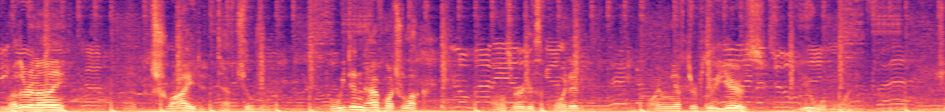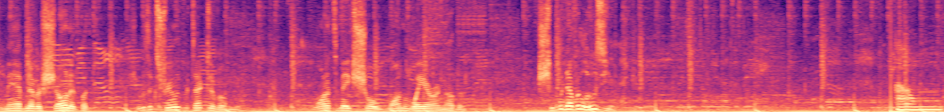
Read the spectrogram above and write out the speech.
your mother and I tried to have children, but we didn't have much luck. I was very disappointed. Finally, after a few years, you were born. She may have never shown it, but she was extremely protective of you. Wanted to make sure one way or another she would never lose you. Um,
